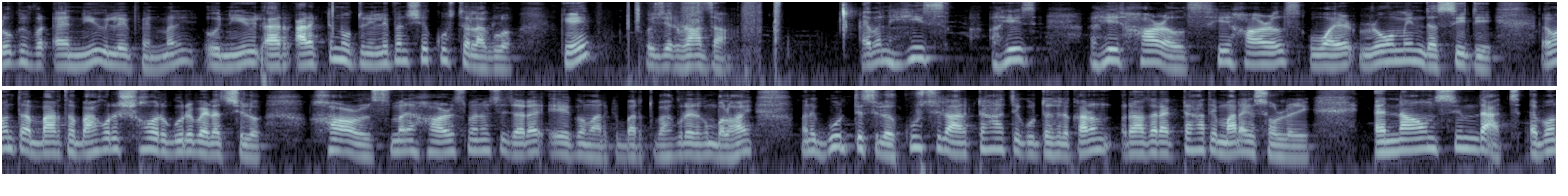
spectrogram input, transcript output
looking for a new elephant মানে ওই নিউ আর আরেকটা নতুন ইলেভেন সে খুঁজতে লাগল। কে? ওই যে রাজা। এবং his his he heralds he heralds were roam in the city এবং তার বার্তা বাহরের শহর ঘুরে বেড়াচ্ছিল। হার্লস মানে হার্লস মানে হচ্ছে যারা এরকম আর কি বার্তা বাহরে এরকম বলা হয়। মানে ঘুরতেছিল কুচছিল আরেকটা হাতে ঘুরতেছিল, কারণ রাজার একটা হাতে মারা গেছে অলরেডি অ্যানাউন্সিং দ্যাট এবং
